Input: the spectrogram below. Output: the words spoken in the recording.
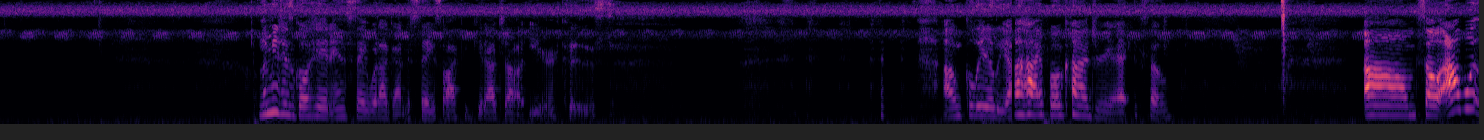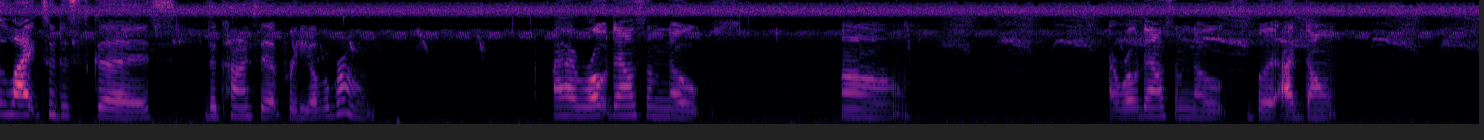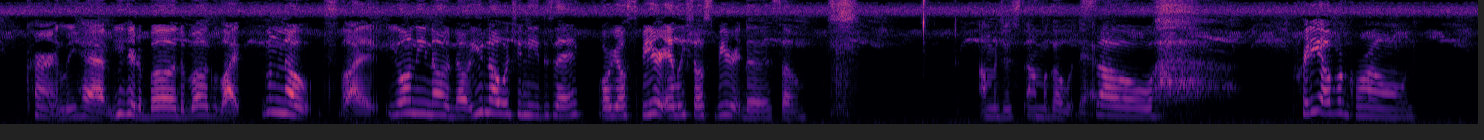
let me just go ahead and say what I got to say so I can get out y'all ear because I'm clearly a hypochondriac. So, um, so I would like to discuss the concept pretty overgrown. I wrote down some notes. Um, I wrote down some notes, but I don't currently have. You hear the bug, the bug's like notes. Like you don't need no note. You know what you need to say, or your spirit. At least your spirit does. So I'm gonna just I'm gonna go with that. So pretty overgrown.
